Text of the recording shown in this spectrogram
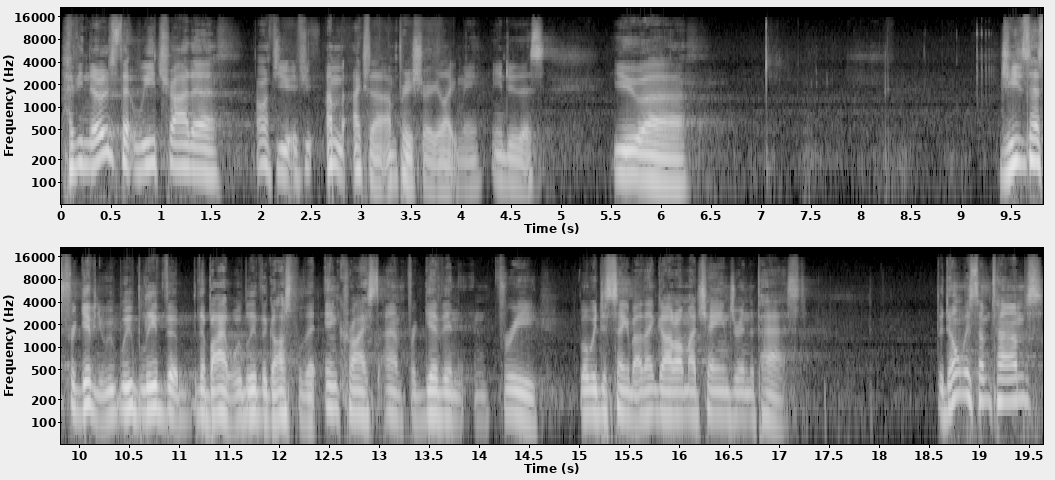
Have you noticed that we try to don't know if you, if you, I'm actually, I'm pretty sure you're like me. You do this. You, uh, Jesus has forgiven you. We, we, believe the, the Bible, we believe the gospel that in Christ I am forgiven and free. What we just sang about, thank God all my chains are in the past. But don't we sometimes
